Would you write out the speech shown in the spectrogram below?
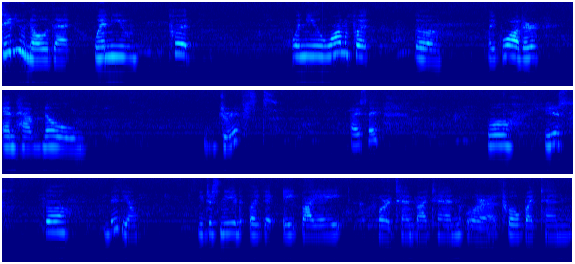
did you know that when you put when you want to put the like water and have no drifts I say? Well here's the video. You just need like a 8 by 8 or a 10 by 10 or a 12 by 10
